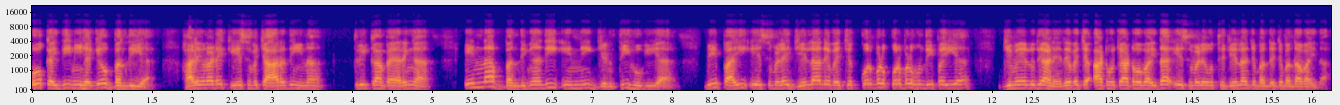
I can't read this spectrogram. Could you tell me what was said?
ਉਹ ਕੈਦੀ ਨਹੀਂ ਹੈਗੇ, ਉਹ ਬੰਦੀ ਆ। ਹਾਲੇ ਉਹਨਾਂ ਦੇ ਕੇਸ ਵਿਚਾਰ ਅਧੀਨ ਆ, ਤਰੀਕਾਂ ਪੈ ਰਹੀਆਂ। ਇਹਨਾਂ ਬੰਦੀਆਂ ਦੀ ਇੰਨੀ ਗਿਣਤੀ ਹੋ ਗਈ ਆ ਵੀ ਭਾਈ ਇਸ ਵੇਲੇ ਜੇਲ੍ਹਾਂ ਦੇ ਵਿੱਚ ਕੁਰਬਲ ਕੁਰਬਲ ਹੁੰਦੀ ਪਈ ਆ। ਜਿਵੇਂ ਲੁਧਿਆਣੇ ਦੇ ਵਿੱਚ ਆਟੋ ਚਾਟੋ ਵੱਜਦਾ, ਇਸ ਵੇਲੇ ਉੱਥੇ ਜੇਲ੍ਹਾਂ 'ਚ ਬੰਦੇ 'ਚ ਬੰਦਾ ਵੱਜਦਾ।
